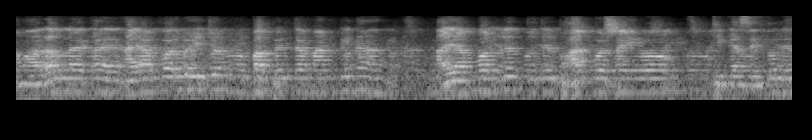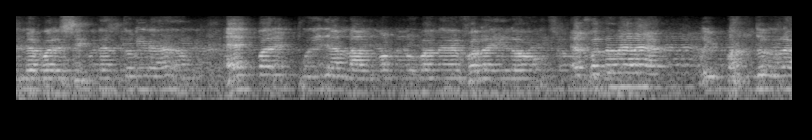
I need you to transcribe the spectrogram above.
আমার আল্লাহ আয়া করবে জন্য বাপেরটা মানবি না। আয়া বললে তোদের ভাগ বসাইব। ঠিক আছে, তোদের ব্যাপারে সিদ্ধান্ত নিলাম। একবারে পুইরা লাল অন্ন বানায় ফলাইল। একথা না ওই বান্দররা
